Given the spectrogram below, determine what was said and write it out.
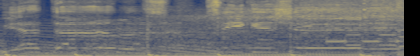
We had diamonds taking shape.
